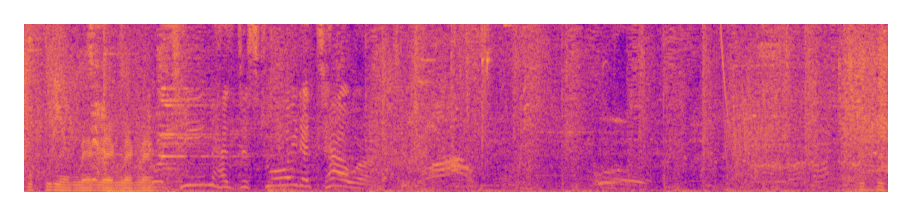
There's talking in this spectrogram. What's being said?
โอ้โหแรงแรงแรงแรงแรง Your team has destroyed a tower. 'Cause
